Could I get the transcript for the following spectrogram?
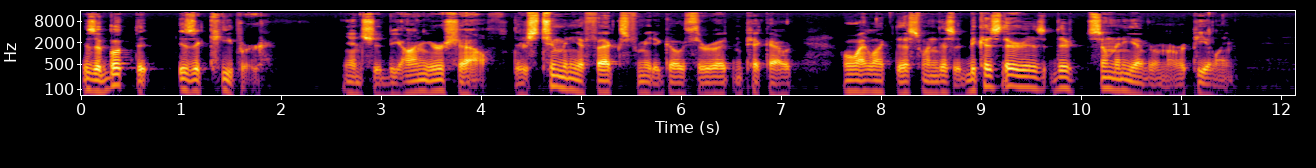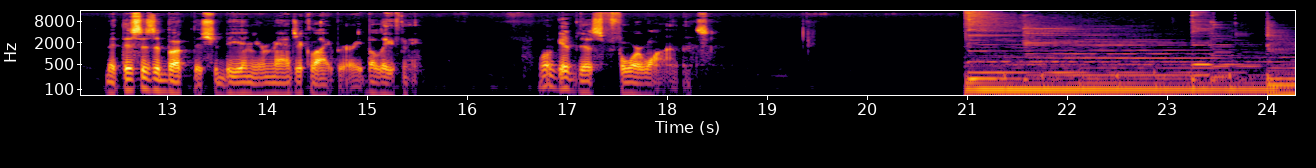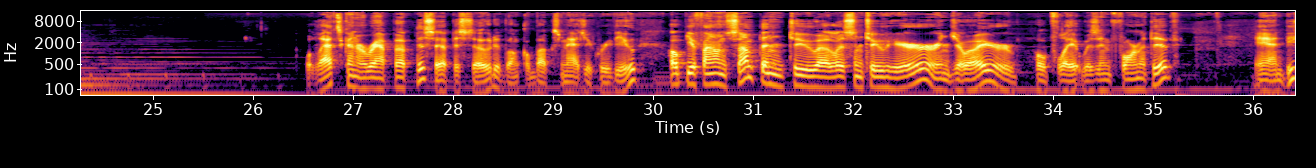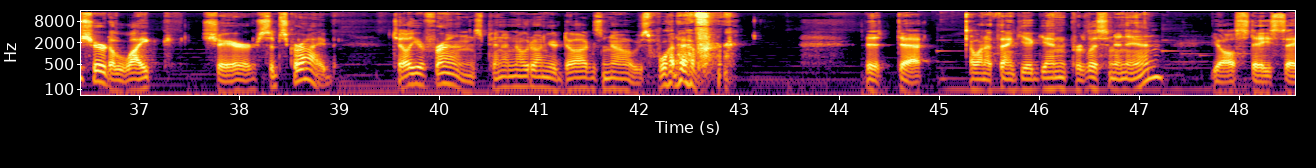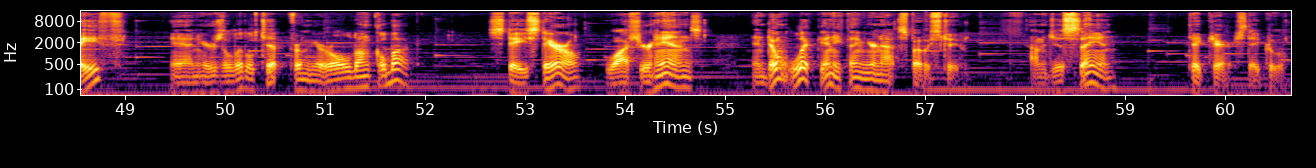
is a book that is a keeper and should be on your shelf. There's too many effects for me to go through it and pick out oh, I like this one, this because there is there so many of them are appealing. But this is a book that should be in your magic library, believe me. We'll give this four wands. Well, that's going to wrap up this episode of Uncle Buck's Magic Review. Hope you found something to uh, listen to here or enjoy, or hopefully it was informative. And be sure to like, share, subscribe, tell your friends, pin a note on your dog's nose, whatever. but uh, I want to thank you again for listening in. Y'all stay safe. And here's a little tip from your old Uncle Buck stay sterile, wash your hands, and don't lick anything you're not supposed to. I'm just saying. Take care, stay cool.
